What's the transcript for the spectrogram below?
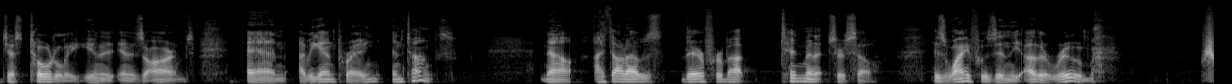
just totally in, in his arms. And I began praying in tongues. Now, I thought I was there for about 10 minutes or so. His wife was in the other room. I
